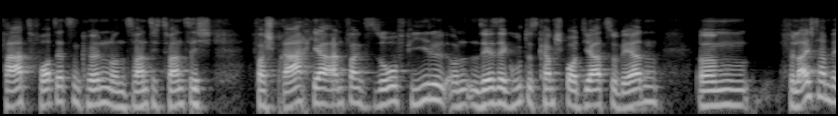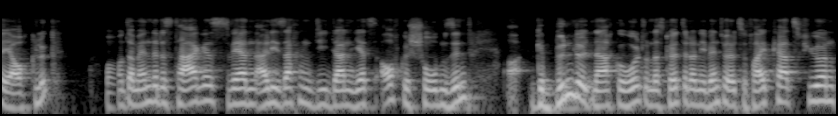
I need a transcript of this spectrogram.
Fahrt fortsetzen können. Und 2020 versprach ja anfangs so viel und ein sehr, sehr gutes Kampfsportjahr zu werden. Ähm, vielleicht haben wir ja auch Glück. Und am Ende des Tages werden all die Sachen, die dann jetzt aufgeschoben sind, gebündelt nachgeholt und das könnte dann eventuell zu Fightcards führen,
